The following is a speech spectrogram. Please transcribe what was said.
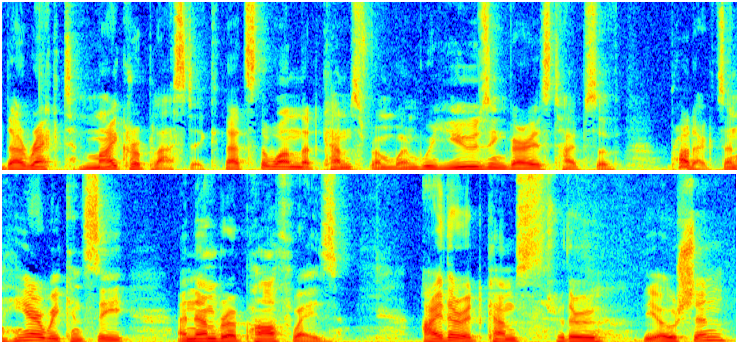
direct microplastic. That's the one that comes from when we're using various types of products. And here we can see a number of pathways. Either it comes through the ocean,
